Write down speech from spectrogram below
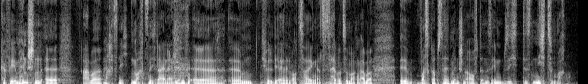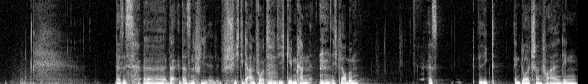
Kaffeemenschen. Äh, aber macht's nicht. Macht's nicht, nein, nein. äh, ähm, ich würde dir eher den Ort zeigen, als es selber zu machen. Aber äh, was glaubst du hält Menschen auf, dann ist eben sich das nicht zu machen? Das ist, äh, da, das ist eine vielschichtige Antwort, mhm. die ich geben kann. Ich glaube, es liegt in Deutschland vor allen Dingen.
